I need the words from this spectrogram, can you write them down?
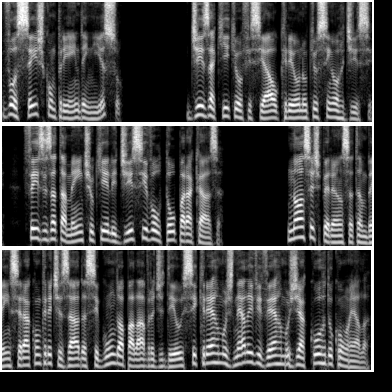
Vocês compreendem isso? Diz aqui que o oficial creu no que o Senhor disse, fez exatamente o que ele disse e voltou para casa. Nossa esperança também será concretizada segundo a palavra de Deus se crermos nela e vivermos de acordo com ela.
